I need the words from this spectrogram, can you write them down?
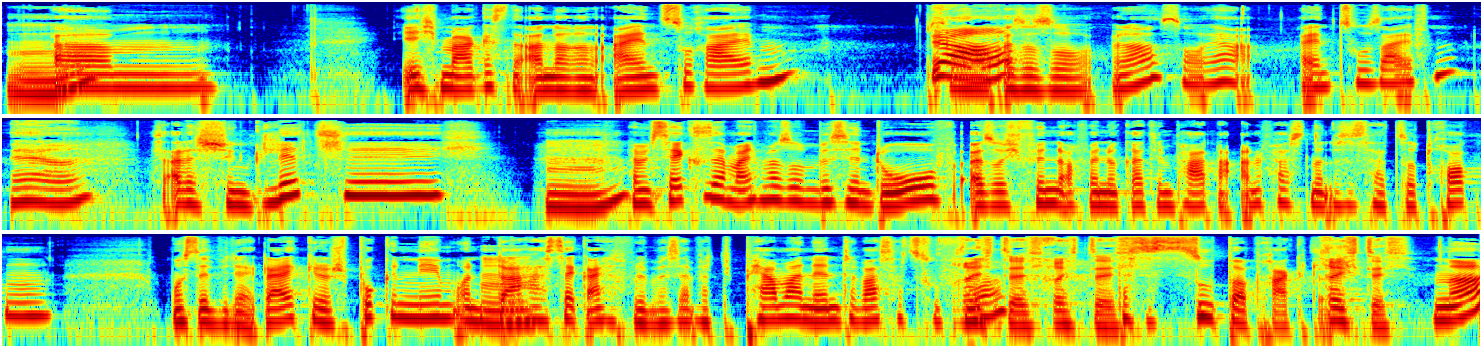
Mhm. Ähm, ich mag es, den anderen einzureiben. Ja. So, also so, ja, so, ja, einzuseifen. Ja. Ist alles schön glitschig. Mhm. Beim Sex ist ja manchmal so ein bisschen doof. Also ich finde, auch wenn du gerade den Partner anfasst, dann ist es halt so trocken. Musst entweder gleich oder Spucke nehmen und da hast du ja gar nicht das Problem. Das ist einfach die permanente Wasserzufuhr. Mhm. Richtig, richtig. Das ist super praktisch. richtig. Ne?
